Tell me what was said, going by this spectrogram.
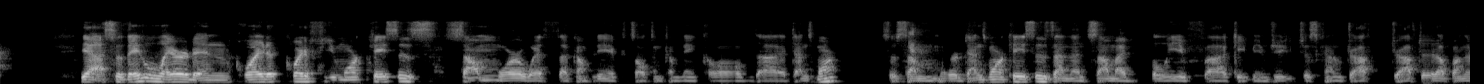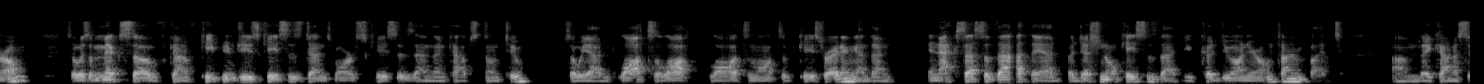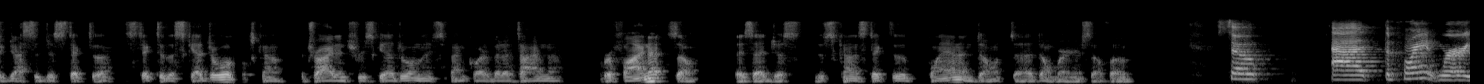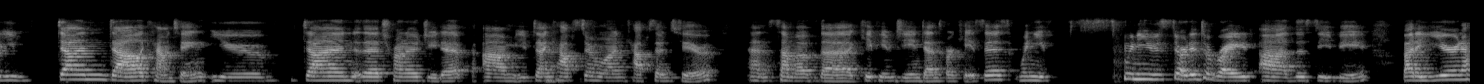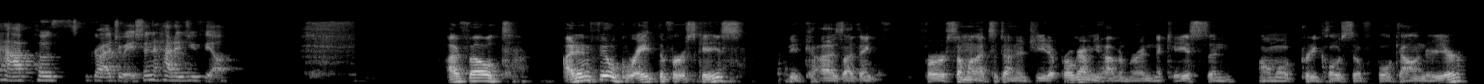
Yeah, so they layered in quite a quite a few more cases. Some were with a company, a consulting company called uh, Densmore. So some yeah. were Densmore cases, and then some, I believe, uh, KPMG just kind of draft drafted up on their own. So it was a mix of kind of KPMG's cases, Densmore's cases, and then Capstone too. So we had lots, and lot, lots and lots of case writing. And then in excess of that, they had additional cases that you could do on your own time, but um, they kind of suggested just stick to stick to the schedule. It's kind of a tried and true schedule, and they spent quite a bit of time to refine it. So they said just just kind of stick to the plan and don't uh, don't burn yourself out. So at the point where you've done Dal accounting, you've done the Toronto GDIP, um, you've done Capstone 1, Capstone 2, and some of the KPMG and Densmore cases. When you when you started to write uh, the CFE, about a year and a half post graduation, how did you feel? I felt I didn't feel great the first case because I think for someone that's done a GDIP program, you haven't written a case in almost pretty close to a full calendar year.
